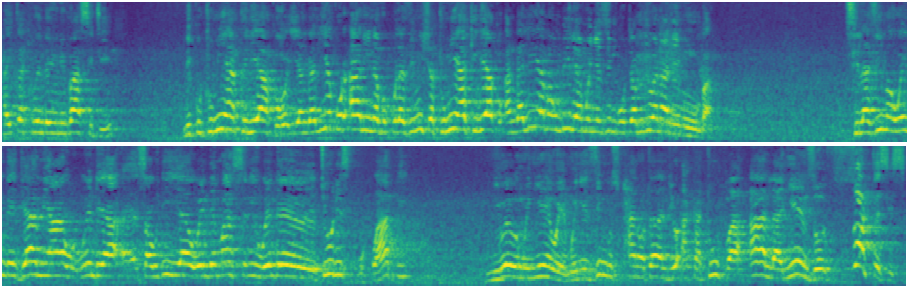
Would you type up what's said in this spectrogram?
haitaki uende university ni kutumia akili yako iangalie Qur'ani inavyokulazimisha tumia akili yako angalia maumbile ya Mwenyezi Mungu utamjua nani muumba. Si lazima uende jamia uende uh, Saudia uende Masri uende Tunis. Wapi? Ni wewe mwenyewe. Mwenyezi Mungu Subhanahu wa Ta'ala ndio akatupa ala nyenzo zote sisi.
